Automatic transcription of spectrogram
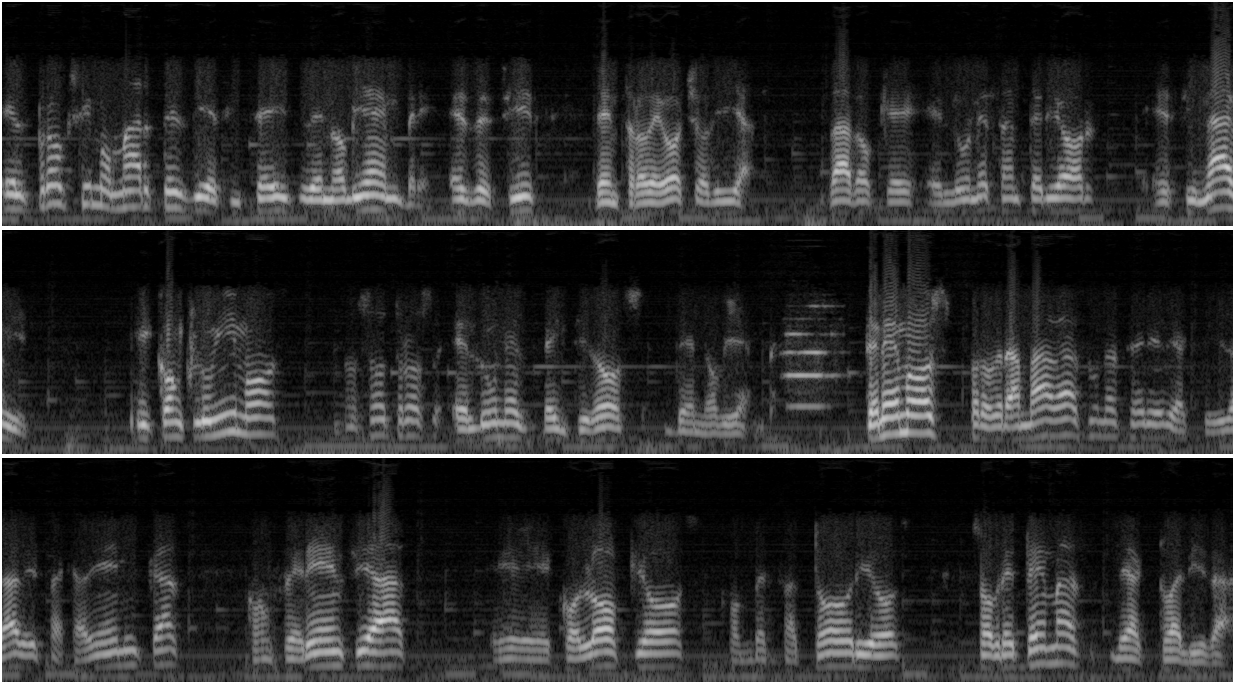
el próximo martes 16 de noviembre, es decir, dentro de ocho días, dado que el lunes anterior es inhábil. Y concluimos nosotros el lunes 22 de noviembre. Tenemos programadas una serie de actividades académicas conferencias, eh, coloquios, conversatorios sobre temas de actualidad.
